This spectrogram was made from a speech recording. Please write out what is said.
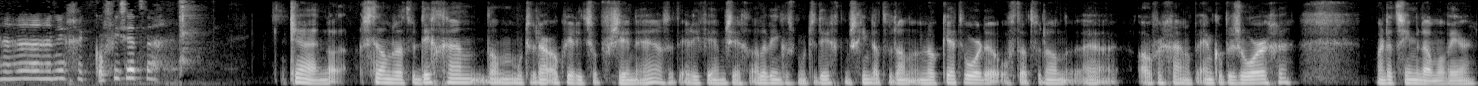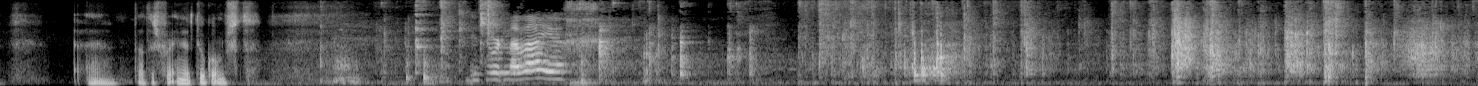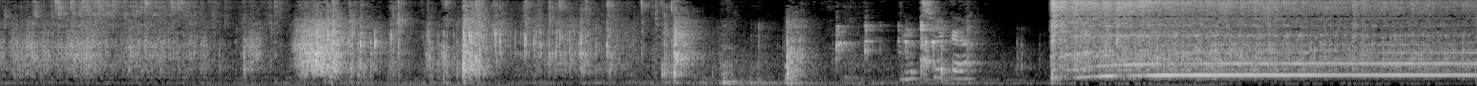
Uh, nu ga ik koffie zetten. Tja, en stel dat we dicht gaan, dan moeten we daar ook weer iets op verzinnen. Hè? Als het RIVM zegt alle winkels moeten dicht, misschien dat we dan een loket worden of dat we dan uh, overgaan op enkel bezorgen. Maar dat zien we dan wel weer. Uh, dat is voor in de toekomst. Dit wordt lawaaiig.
